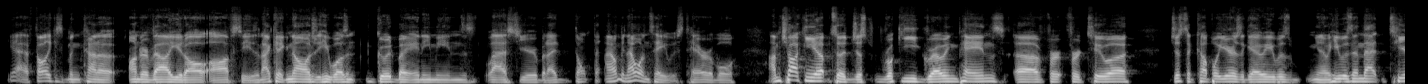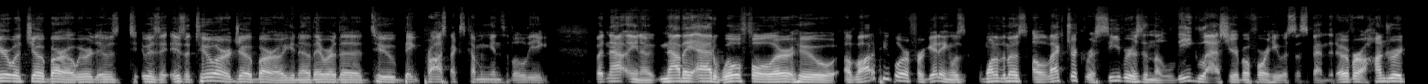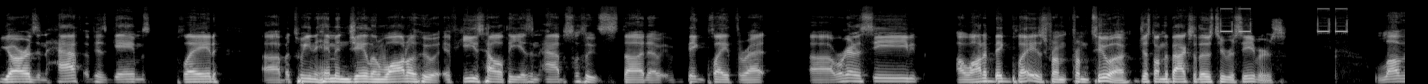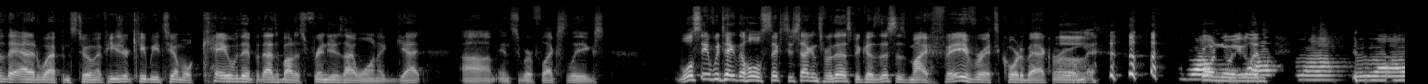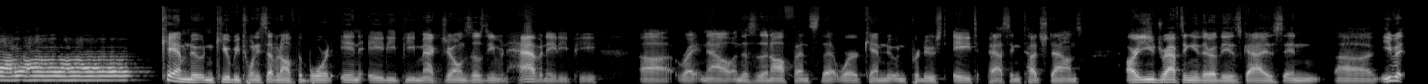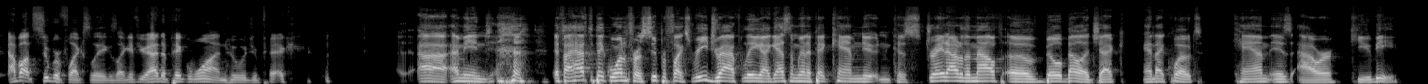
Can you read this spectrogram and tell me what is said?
Yeah, I felt like he's been kind of undervalued all offseason. I can acknowledge that he wasn't good by any means last year, but I don't. Th- I mean, I wouldn't say he was terrible. I'm chalking it up to just rookie growing pains uh, for for Tua just a couple years ago, he was, you know, he was in that tier with Joe Burrow. We were, it was, it was, is a Tua or Joe Burrow. You know, they were the two big prospects coming into the league. But now, you know, now they add Will Fuller, who a lot of people are forgetting was one of the most electric receivers in the league last year before he was suspended. Over 100 yards in half of his games played. Uh, between him and Jaylen Waddle, who, if he's healthy, is an absolute stud, a big play threat. Uh, we're going to see a lot of big plays from from Tua just on the backs of those two receivers. Love that they added weapons to him. If he's your QB two, I'm okay with it, but that's about as fringy as I want to get um, in super flex leagues. We'll see if we take the whole 60 seconds for this because this is my favorite quarterback room. Going New England. Cam Newton, QB 27 off the board in ADP. Mac Jones doesn't even have an ADP uh, right now. And this is an offense that where Cam Newton produced eight passing touchdowns. Are you drafting either of these guys in uh even how about super flex leagues? Like if you had to pick one, who would you pick? uh, I mean, if I have to pick one for a super flex redraft league, I guess I'm going to pick Cam Newton because straight out of the mouth of Bill Belichick, and I quote, Cam is our QB.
